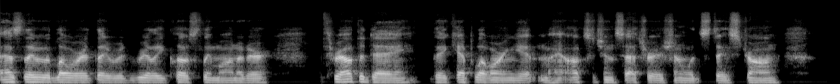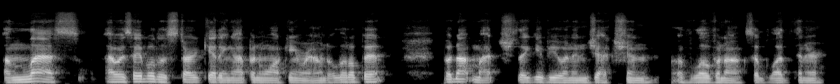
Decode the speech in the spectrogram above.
as they would lower it, they would really closely monitor. Throughout the day, they kept lowering it, and my oxygen saturation would stay strong unless I was able to start getting up and walking around a little bit, but not much. They give you an injection of Lovenox, a blood thinner,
